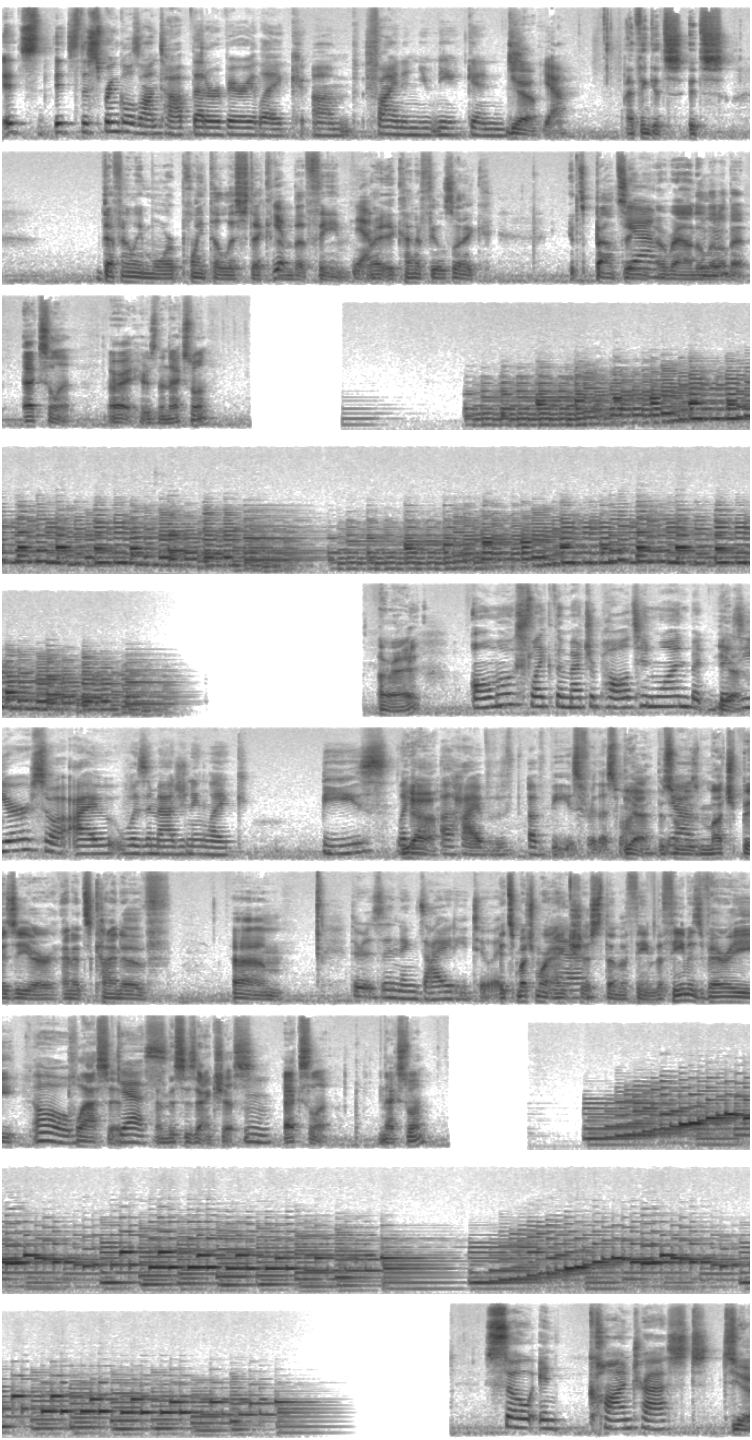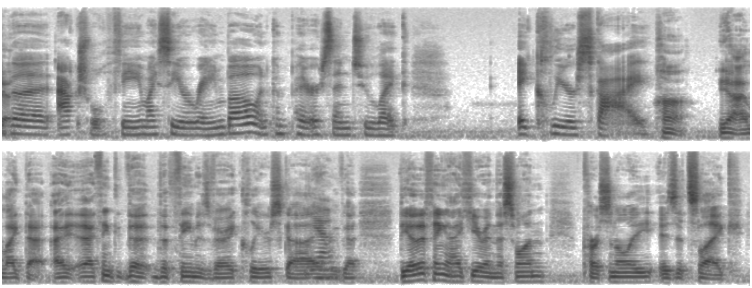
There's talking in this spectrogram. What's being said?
it's it's the sprinkles on top that are very like um, fine and unique and Yeah. yeah I think it's it's definitely more pointillistic Yep. than the theme. Yeah. Right? It kind of feels like it's bouncing Yeah. Mm-hmm. around a little bit. Excellent. All right, here's the next one. All right. almost like the metropolitan one but Yeah. busier. So I was imagining like bees, like Yeah. a, a hive of, of bees for this one. Yeah, this one is much busier and it's kind of um, There is an anxiety to it. it's much more Yeah. anxious than the theme. The theme is very oh placid. yes. And this is anxious. Mm. Excellent. Next one. So in contrast to Yeah. the actual theme, I see a rainbow in comparison to like a clear sky. Huh. Yeah, I like that. I, I think the the theme is very clear sky. Yeah. We've got the other thing I hear in this one personally is it's like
